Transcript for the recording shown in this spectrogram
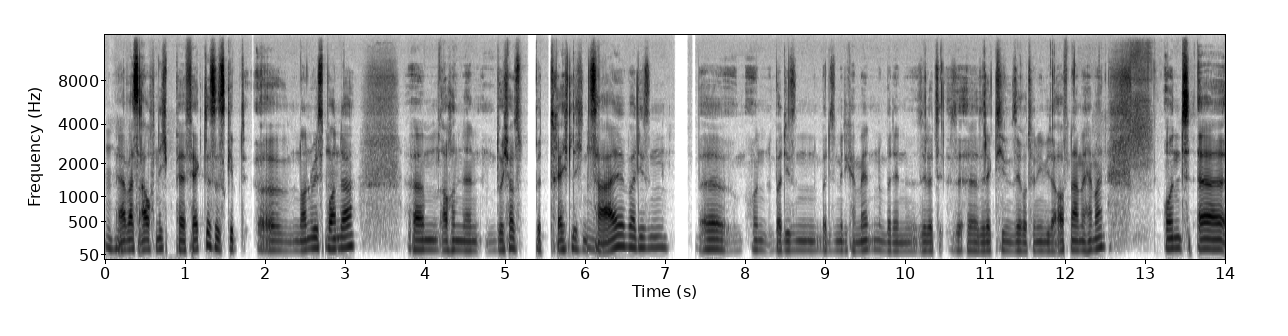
Mhm. Ja, was auch nicht perfekt ist. Es gibt äh, Non-Responder, mhm. ähm, auch in einer durchaus beträchtlichen mhm. Zahl bei diesen äh, und bei diesen, bei diesen Medikamenten und bei den äh, selektiven Serotonin-Wiederaufnahmehämmern. Und äh,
